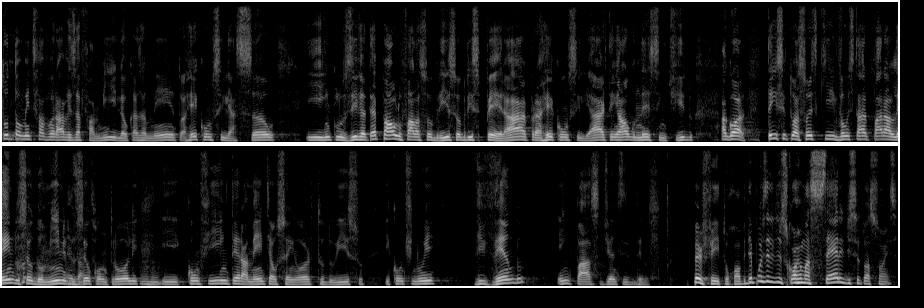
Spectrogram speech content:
totalmente favoráveis à família, ao casamento, à reconciliação. E, inclusive, até Paulo fala sobre isso, sobre esperar para reconciliar, tem algo nesse sentido. Agora, tem situações que vão estar para além do seu domínio, do seu controle, uhum. e confie inteiramente ao Senhor tudo isso e continue vivendo em paz diante de Deus. Perfeito, Rob. Depois ele discorre uma série de situações,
